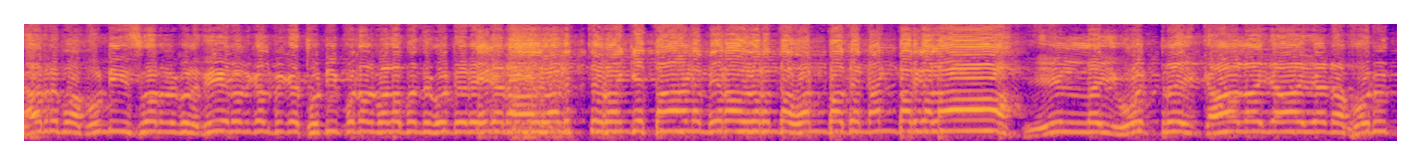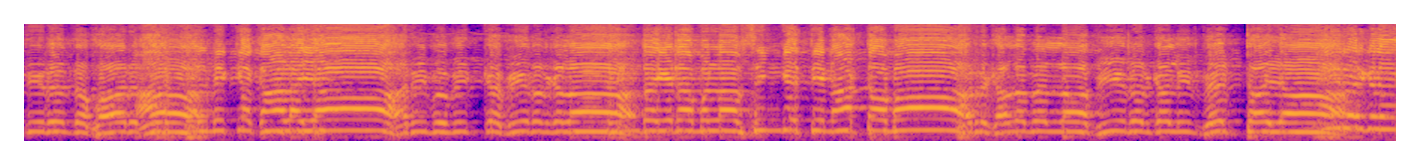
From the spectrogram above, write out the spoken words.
தர்ம முனீஸ்வரர்கள் வீரர்கள் மிக துடிப்புடன் வலம் வந்து கொண்டிருக்கிறார்கள் அடுத்து வங்கி தானும் இரவு இருந்த ஒன்பது நண்பர்களா? இல்லை ஒற்றை காளையா என பொறுத்திருந்த பாருங்கள் மிக்க காளையா? அறிவு மிக்க வீரர்களா? இந்த இடமெல்லாம் சிங்கத்தின் ஆட்டமா? களமெல்லாம் வீரர்களின் வேட்டையா? வீரர்களே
